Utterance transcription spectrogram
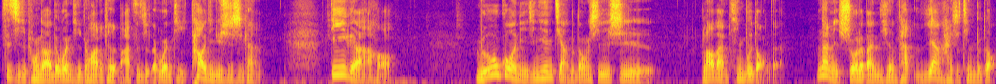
自己碰到的问题的话，你可以把自己的问题套进去试试看。第一个啊哈，如果你今天讲的东西是老板听不懂的，那你说了半天，他一样还是听不懂。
